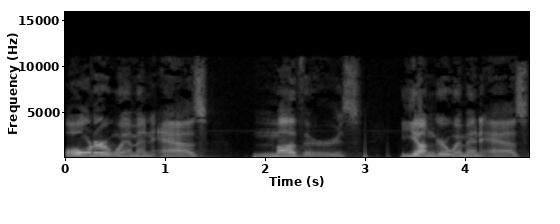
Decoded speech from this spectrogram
older women as mothers, younger women as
